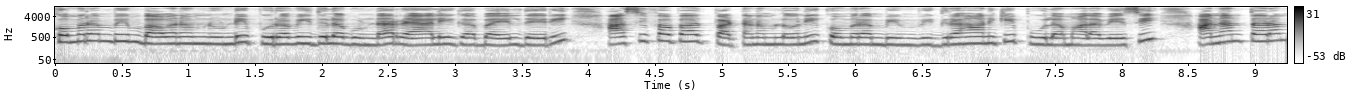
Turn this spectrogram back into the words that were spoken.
కొమురం భీం భవనం నుండి పురవీధుల గుండా ర్యాలీగా బయలుదేరి ఆసిఫాబాద్ పట్టణంలోని కొమురం భీం విగ్రహానికి పూలమాల వేసి అనంతరం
